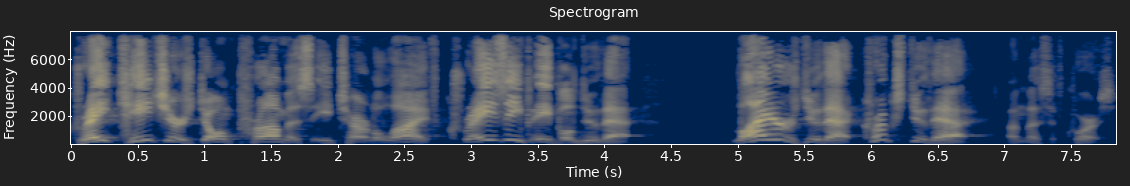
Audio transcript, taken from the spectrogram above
Great teachers don't promise eternal life. Crazy people do that. Liars do that. Crooks do that. Unless, of course,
